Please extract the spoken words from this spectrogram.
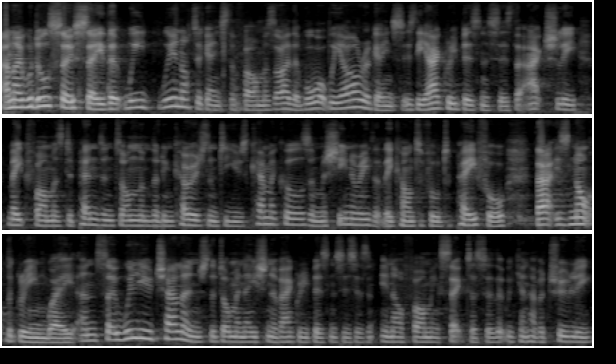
And I would also say that we, we're not against the farmers either, but what we are against is the agri-businesses that actually make farmers dependent on them, that encourage them to use chemicals and machinery that they can't afford to pay for. That is not the green way. And so will you challenge the domination of agri-businesses in our farming sector so that we can have a truly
